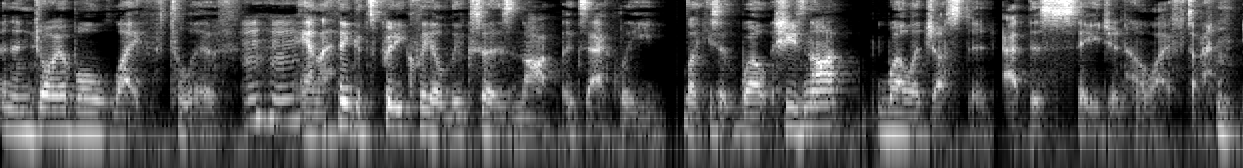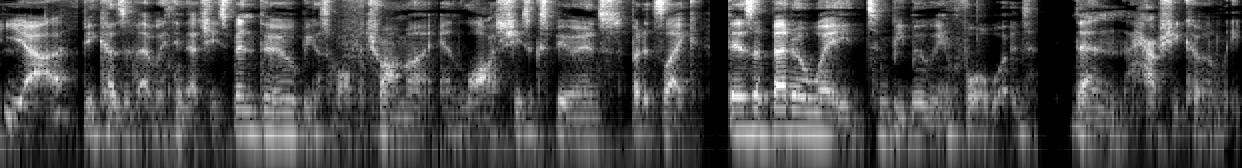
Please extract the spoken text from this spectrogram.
an enjoyable life to live. Mm-hmm. And I think it's pretty clear Luxa is not exactly like you said. Well, she's not well adjusted at this stage in her lifetime. Yeah, because of everything that she's been through, because of all the trauma and loss she's experienced. But it's like there's a better way to be moving forward than how she currently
